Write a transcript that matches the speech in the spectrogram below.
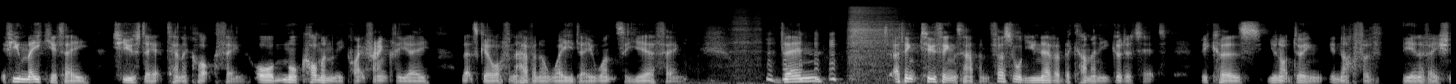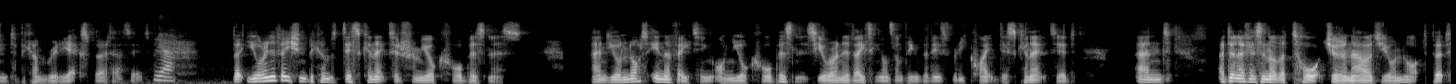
if you make it a Tuesday at 10 o'clock thing, or more commonly, quite frankly, a let's go off and have an away day once a year thing, then I think two things happen. First of all, you never become any good at it because you're not doing enough of the innovation to become really expert at it. Yeah. But your innovation becomes disconnected from your core business. And you're not innovating on your core business. You're innovating on something that is really quite disconnected. And I don't know if it's another tortured analogy or not, but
